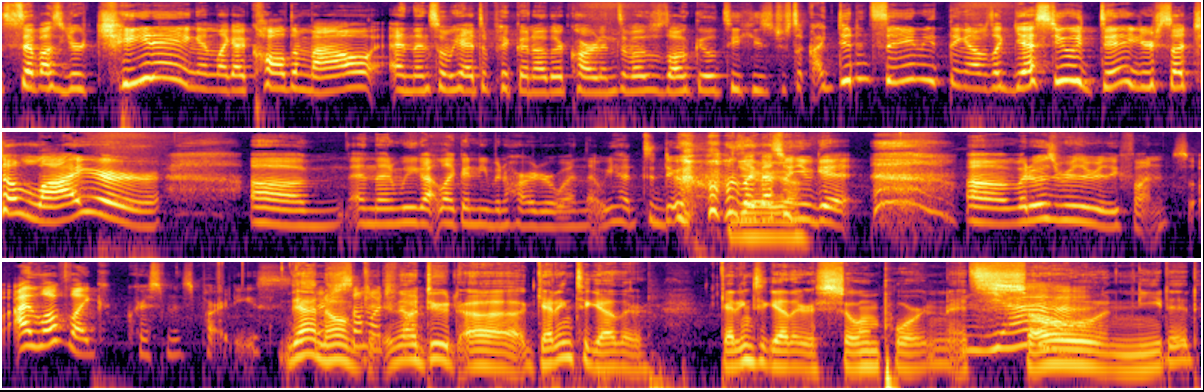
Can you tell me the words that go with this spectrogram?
Sebas, you're cheating and like I called him out and then so we had to pick another card and Sebas was all guilty. He's just like, I didn't say anything. I was like, Yes you did, you're such a liar. Um, and then we got like an even harder one that we had to do. I was like, Yeah, That's what you get. Um, but it was really, really fun. So I love like Christmas parties. Yeah, They're no, so much no, fun. dude. Uh, getting together, getting together is so important. It's Yeah. so needed.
